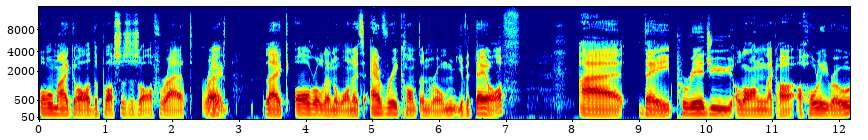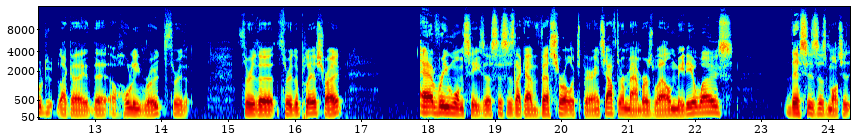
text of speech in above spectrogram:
Oh my god, the buses is off riot, right? Right. Like all rolled into one. It's every cunt in Rome. You've a day off. Uh they parade you along like a, a holy road, like a the a holy route through the through the through the place, right? Everyone sees this. This is like a visceral experience. You have to remember as well, media wise, this is as much as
